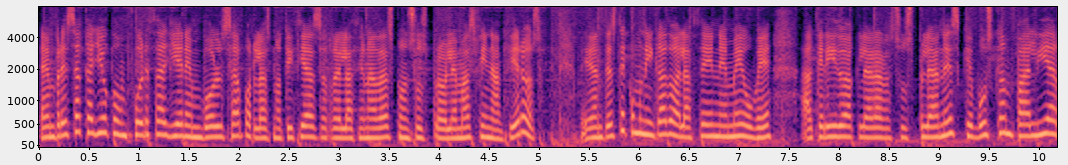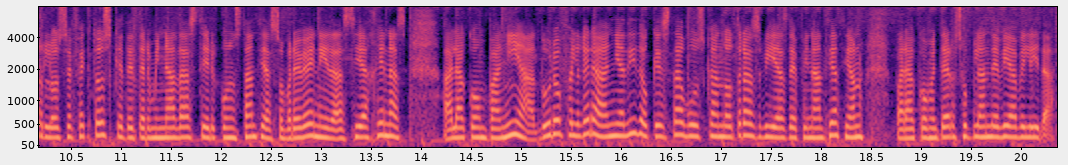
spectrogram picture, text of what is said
La empresa cayó con fuerza ayer en bolsa por las noticias relacionadas con sus problemas financieros. Mediante este comunicado a la CNMV ha querido aclarar sus planes que buscan paliar los efectos que determinadas circunstancias sobrevenidas y ajenas a la compañía. Duro Felguera ha añadido que está buscando otras vías de financiación para acometer su plan de viabilidad.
